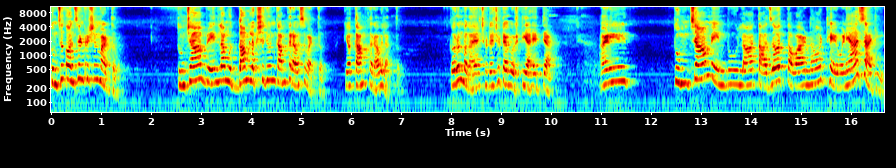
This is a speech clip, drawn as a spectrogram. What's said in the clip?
तुमचं कॉन्सन्ट्रेशन वाढतं. तुमच्या ब्रेनला मुद्दाम लक्ष देऊन काम करावं असं वाटतं. किंवा काम करावं लागतं. करून बघा या छोट्या छोट्या गोष्टी आहेत त्या. आणि तुमच्या मेंदूला ताजं न ठेवण्यासाठी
